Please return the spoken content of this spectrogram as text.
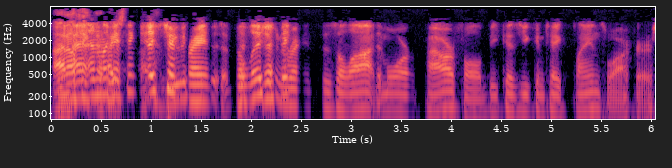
I don't and, think and like I think Volition you- Reins, the- the Volition thing- Reins is a lot more powerful because you can take planeswalkers,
